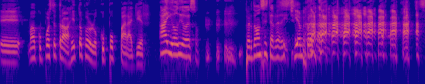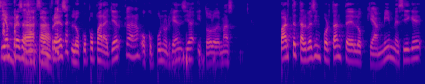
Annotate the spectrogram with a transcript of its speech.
eh, me ocupo este trabajito, pero lo ocupo para ayer. Ay, odio eso. Perdón si te lo he dicho. Siempre es así. siempre es así. Siempre es lo ocupo para ayer, Claro. ocupo una urgencia y todo lo demás. Parte tal vez importante de lo que a mí me sigue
